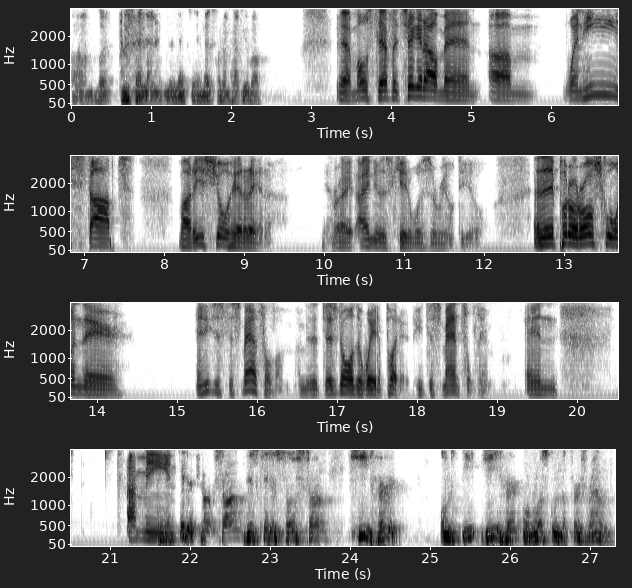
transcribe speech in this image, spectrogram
Um, but he's headlining, and that's and that's what I'm happy about. Yeah, most definitely. Check it out, man. Um, when he stopped Mauricio Herrera, yeah. right? I knew this kid was the real deal. And then they put Orozco in there, and he just dismantled him. I mean, there's no other way to put it. He dismantled him. And I mean, this kid is so strong. This kid is so strong. He hurt Ortiz. He hurt Orozco in the first round,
